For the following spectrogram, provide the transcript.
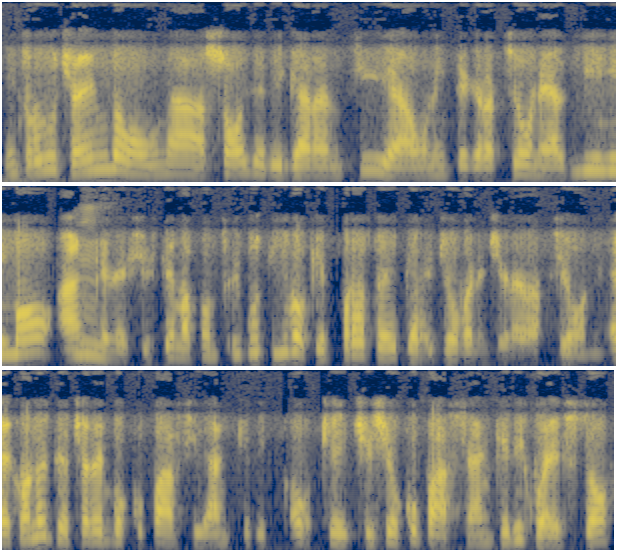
introducendo una soglia di garanzia, un'integrazione al minimo anche mm. nel sistema contributivo che protegga le giovani generazioni. Ecco, a noi piacerebbe occuparsi anche di, o che ci si occupasse anche di questo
